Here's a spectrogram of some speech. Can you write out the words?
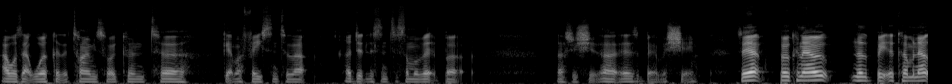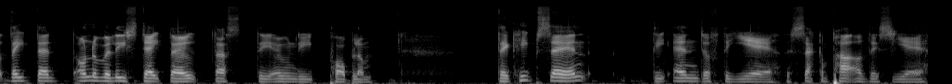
I was at work at the time, so I couldn't uh, get my face into that. I did listen to some of it, but that's just shit. That is a bit of a shame. So yeah, Broken Arrow, another beta coming out. They they on the release date though. That's the only problem. They keep saying the end of the year, the second part of this year,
